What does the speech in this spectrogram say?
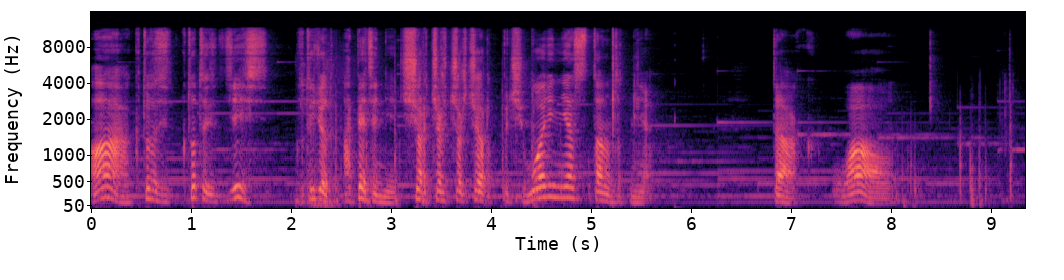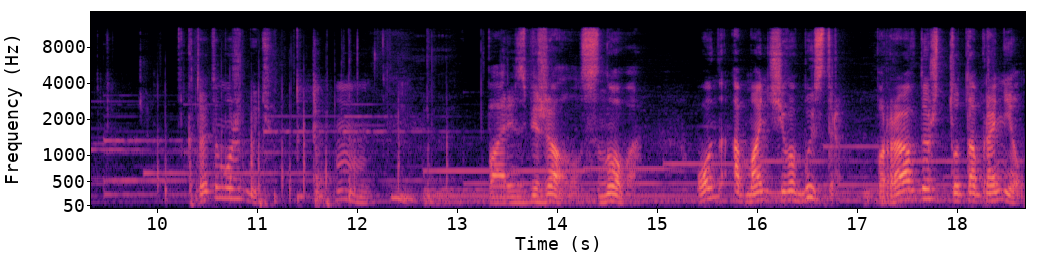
А, кто-то кто, -то, здесь. Кто-то идет. Опять они. Черт, черт, черт, черт. Почему они не останут от меня? Так, вау. Кто это может быть? М -м. Парень сбежал. Снова. Он обманчиво быстро. Правда, что-то обронил.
